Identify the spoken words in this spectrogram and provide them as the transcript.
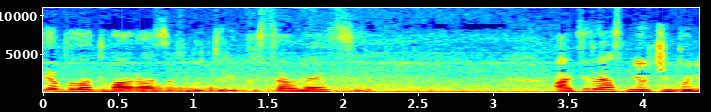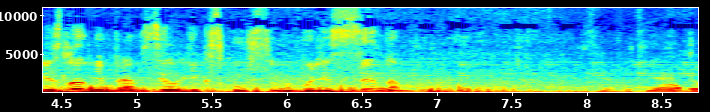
Я была два раза внутри, представляете? Один раз мне очень повезло, мне прям сделали экскурсию. Мы были с сыном. Я иду.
